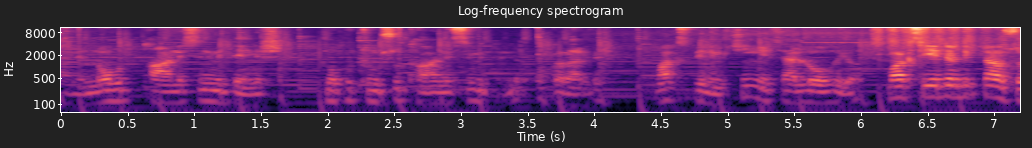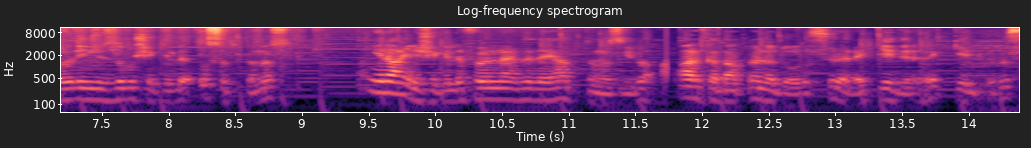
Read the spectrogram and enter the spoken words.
hani nohut tanesi mi denir, nohutumsu tanesi mi denir o kadar bir wax benim için yeterli oluyor. Wax'ı yedirdikten sonra elinizde bu şekilde ısıttınız. Yine aynı şekilde fönlerde de yaptığınız gibi arkadan öne doğru sürerek yedirerek geliyoruz.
